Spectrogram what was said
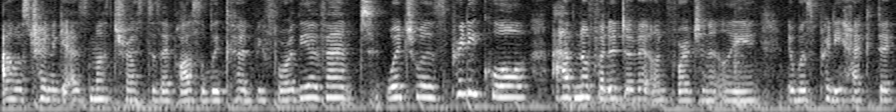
I was trying to get as much rest as I possibly could before the event, which was pretty cool. I have no footage of it unfortunately. It was pretty hectic.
